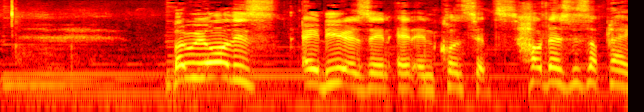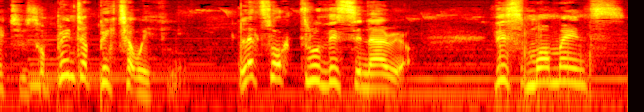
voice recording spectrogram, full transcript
But with all these ideas and, and, and concepts, how does this apply to you? So paint a picture with me. Let's walk through this scenario, these moments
